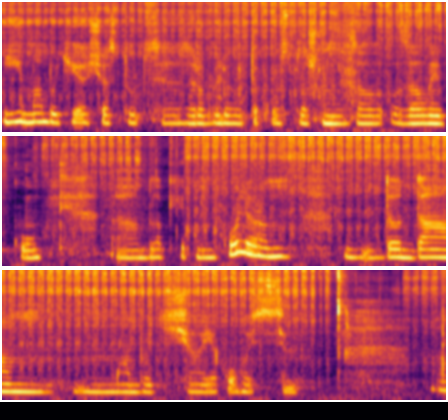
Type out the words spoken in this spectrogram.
і, мабуть, я зараз тут зроблю таку сплошну заливку е, блакитним кольором. Додам, мабуть, якогось, е,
